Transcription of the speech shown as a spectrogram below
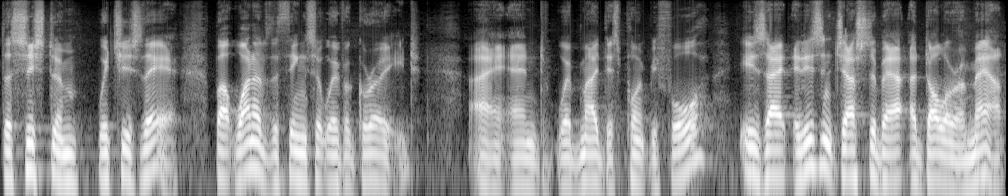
the system which is there. But one of the things that we've agreed, uh, and we've made this point before, is that it isn't just about a dollar amount.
